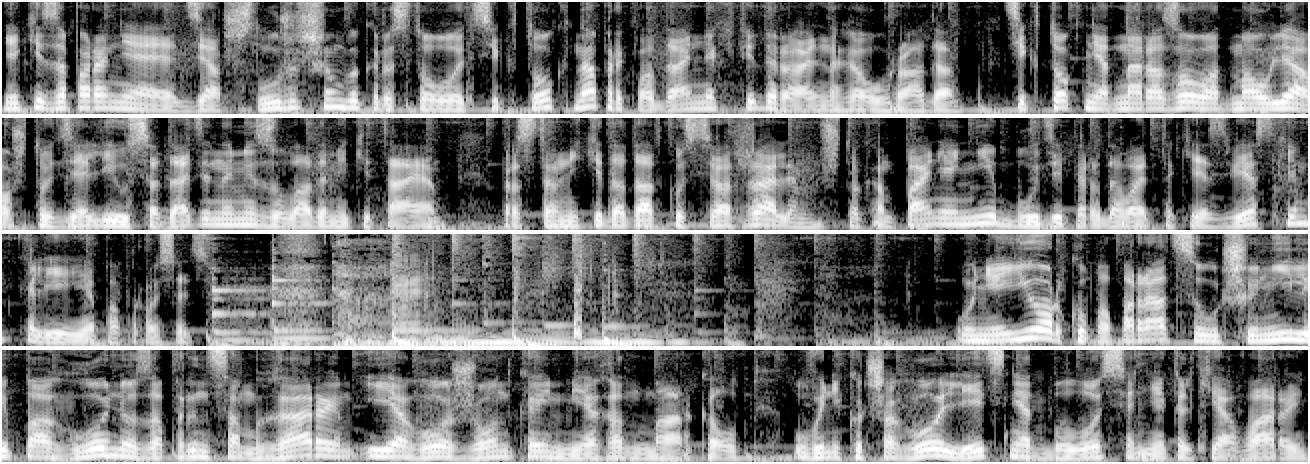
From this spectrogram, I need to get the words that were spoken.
які запараняе дзяржслужачым выкарыстоўваць тикток на прыкладаннях федэральнага ўрада. Тикток неаднаразова адмаўляў, што дзяліўся дадзенымі з уладамі Китая. Прадстаўнікі дадатку сцвярджалі, што кампанія не будзе перадаваць такія звесткі, калі яе папросяць. У нью-йорку папарацы учынілі пагоню за прынцам гарым і яго жонкай меган маркал у выніку чаго ледзь не адбылося некалькі аварый.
